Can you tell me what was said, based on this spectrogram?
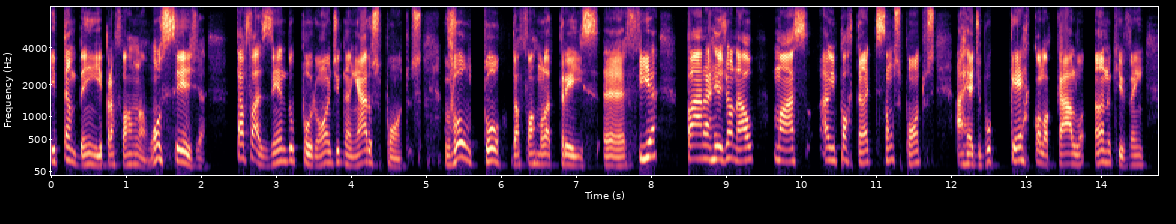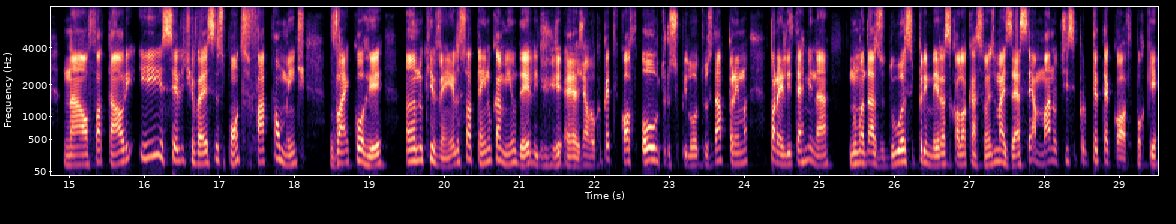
e também ir para a Fórmula 1. Ou seja, está fazendo por onde ganhar os pontos. Voltou da Fórmula 3 eh, FIA para a regional, mas o importante são os pontos. A Red Bull quer colocá-lo ano que vem na AlphaTauri e se ele tiver esses pontos, fatalmente vai correr ano que vem. Ele só tem no caminho dele, é, Jean-Luc Petrikoff, outros pilotos da Prema, para ele terminar numa das duas primeiras colocações, mas essa é a má notícia para o Petrikoff, porque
